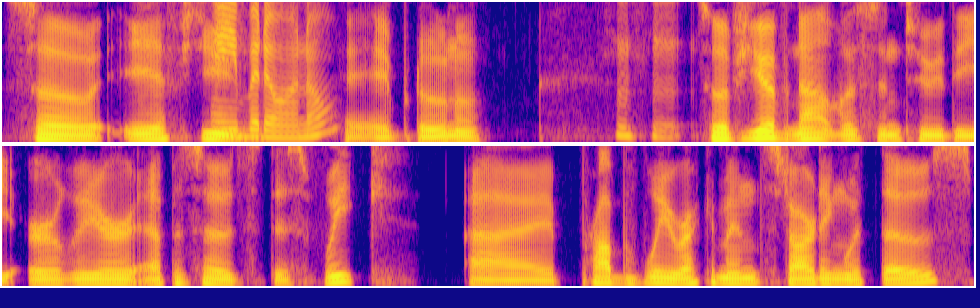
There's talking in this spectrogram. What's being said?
So if you Hey, Bruno. Hey Bruno. So if you have not listened to the earlier episodes this week, I probably recommend starting with those.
